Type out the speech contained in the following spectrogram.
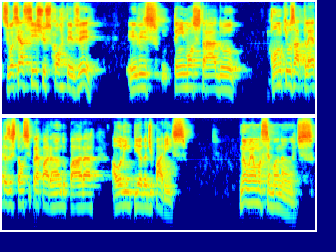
Se você assiste o Sport TV, eles têm mostrado como que os atletas estão se preparando para a Olimpíada de Paris. Não é uma semana antes.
